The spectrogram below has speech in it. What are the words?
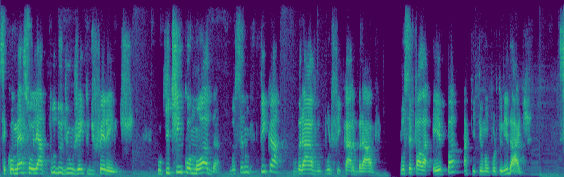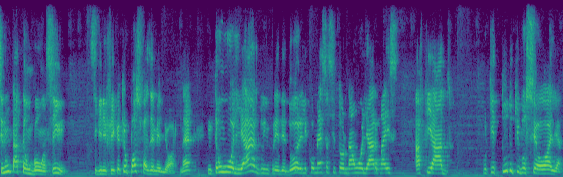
você começa a olhar tudo de um jeito diferente. O que te incomoda, você não fica bravo por ficar bravo. Você fala, epa, aqui tem uma oportunidade. Se não tá tão bom assim, significa que eu posso fazer melhor, né? Então o olhar do empreendedor, ele começa a se tornar um olhar mais afiado. Porque tudo que você olha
